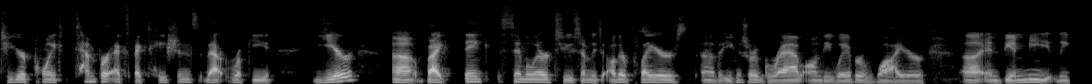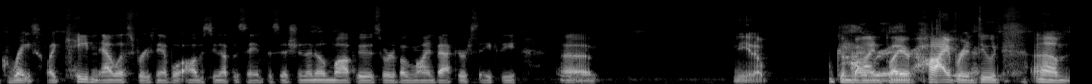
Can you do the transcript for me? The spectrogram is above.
to your point, temper expectations that rookie year. Uh, but I think similar to some of these other players uh, that you can sort of grab on the waiver wire uh, and be immediately great, like Kaden Elliss, for example, obviously not the same position. I know Mapu is sort of a linebacker safety, uh, mm-hmm. you know, combined hybrid. player, hybrid yeah. dude. Um,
